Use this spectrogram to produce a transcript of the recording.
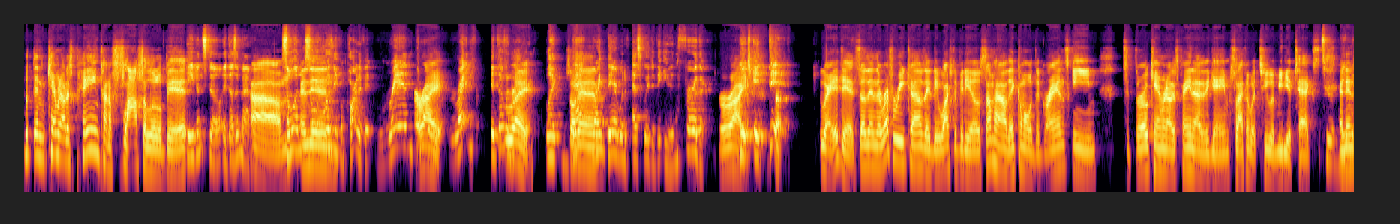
but then Cameron Artis-Payne kind of flops a little bit. Even still, it doesn't matter. Um, someone and someone then, wasn't even part of it, ran right. Right. It doesn't right. Matter. Like so that then, right there would have escalated it even further. Right. Which it did. So, right, it did. So then the referee comes, they, they watch the video. Somehow they come up with the grand scheme to throw Cameron Artis-Payne out of the game, slap him with two immediate techs, two immediate and then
